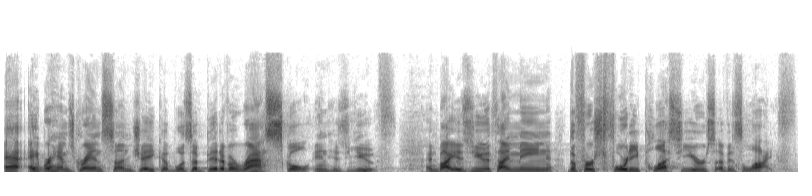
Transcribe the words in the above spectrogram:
Abraham's grandson Jacob was a bit of a rascal in his youth. And by his youth, I mean the first 40 plus years of his life.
